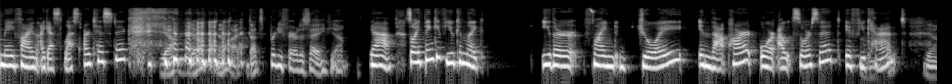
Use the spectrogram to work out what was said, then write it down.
may find, I guess, less artistic. yeah, yeah, no, I, that's pretty fair to say. Yeah, yeah. So I think if you can like either find joy in that part or outsource it if you mm-hmm. can't, yeah.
